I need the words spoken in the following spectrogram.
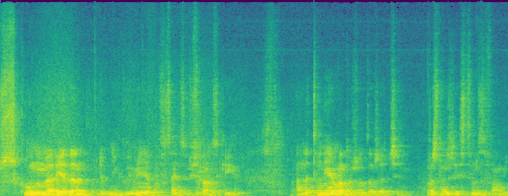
szkół numer 1 w Rybniku imienia Powstańców Śląskich. Ale to nie ma dużo do rzeczy. Ważne, że jestem z wami.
